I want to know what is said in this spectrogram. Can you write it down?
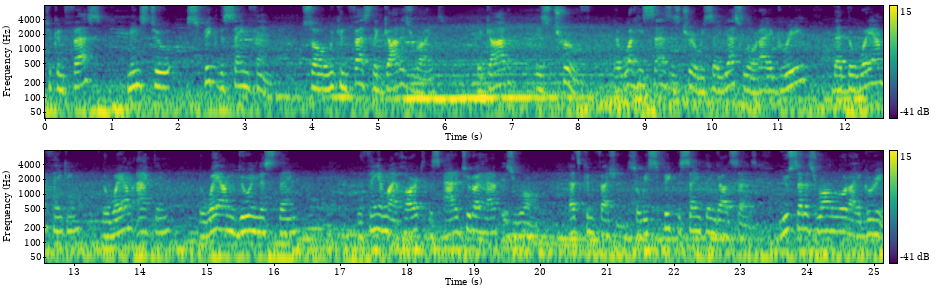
To confess means to speak the same thing. So we confess that God is right, that God is truth, that what He says is true. We say, Yes, Lord, I agree that the way I'm thinking, the way I'm acting, the way I'm doing this thing, the thing in my heart, this attitude I have is wrong. That's confession. So we speak the same thing God says. You said it's wrong, Lord, I agree.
